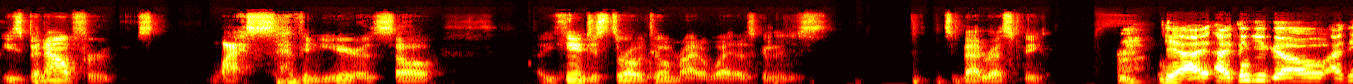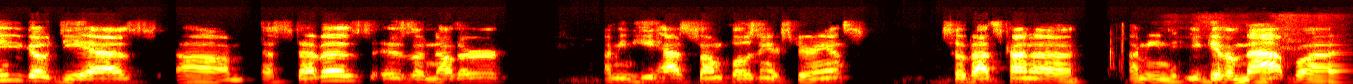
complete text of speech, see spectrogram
he's been out for last seven years, so you can't just throw it to him right away. That's gonna just it's a bad recipe. Yeah, I, I think you go. I think you go Diaz. Um, Estevez is another. I mean, he has some closing experience, so that's kind of. I mean, you give him that, but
